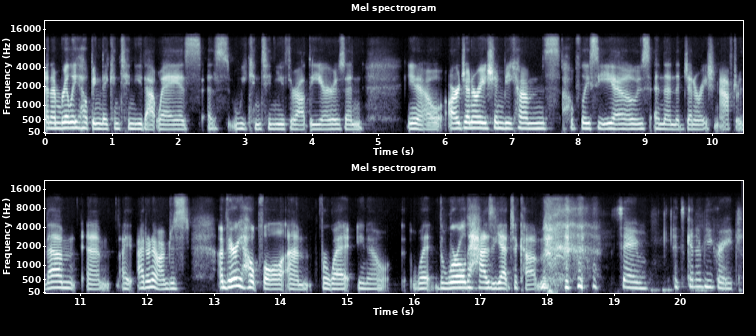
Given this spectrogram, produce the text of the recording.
And I'm really hoping they continue that way as as we continue throughout the years and you know, our generation becomes hopefully CEOs and then the generation after them. Um, I, I don't know. I'm just, I'm very hopeful um, for what, you know, what the world has yet to come. Same. It's going to be great.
